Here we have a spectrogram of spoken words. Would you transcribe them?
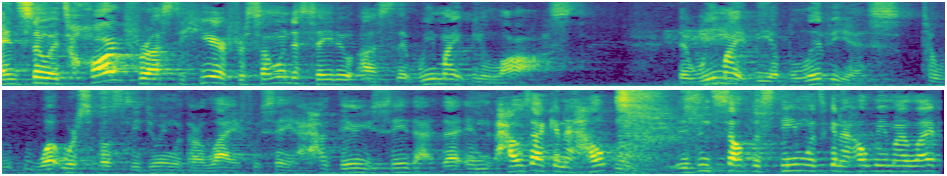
And so it's hard for us to hear for someone to say to us that we might be lost, that we might be oblivious to what we're supposed to be doing with our life. We say, How dare you say that? that and how's that going to help me? Isn't self esteem what's going to help me in my life?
